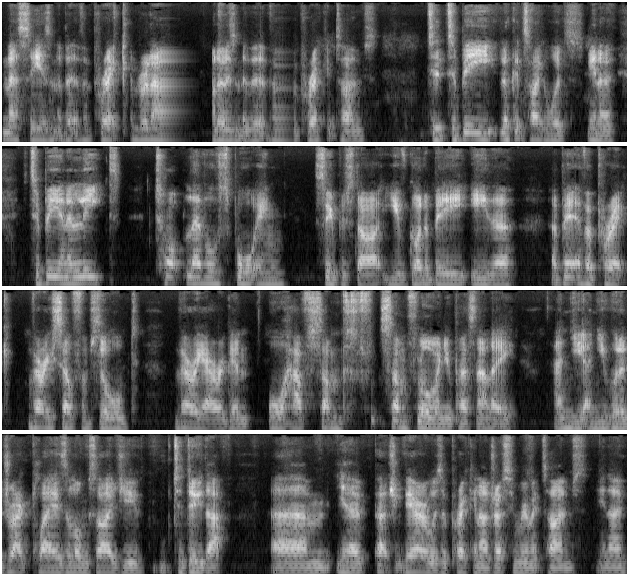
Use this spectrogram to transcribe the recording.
Messi isn't a bit of a prick and Ronaldo isn't a bit of a prick at times. To to be look at Tiger Woods, you know, to be an elite top level sporting superstar, you've got to be either a bit of a prick, very self absorbed, very arrogant, or have some some flaw in your personality, and you and you've got to drag players alongside you to do that. Um, you know, Patrick Vieira was a prick in our dressing room at times, you know,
